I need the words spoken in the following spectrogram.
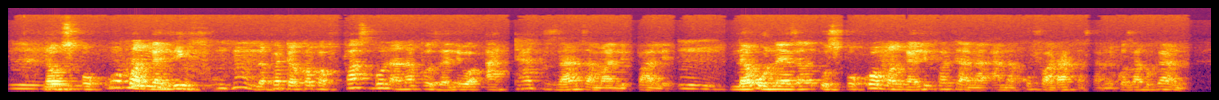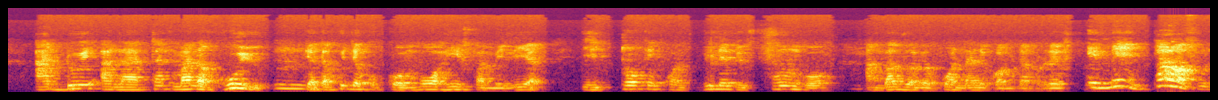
Mm, na usipokuwa mwangalifu mwangalifu mhm, unapata kwamba firstborn anapozaliwa attack zinaanza mahali pale. Mm, na unaweza usipokuwa mwangalifu hata anakufa haraka sana. Kwa sababu gani? Adui ana attack maana huyu mm. -hmm. atakuja kukomboa hii familia itoke kwa vile vifungo ambavyo wamekuwa ndani kwa muda mrefu amen powerful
